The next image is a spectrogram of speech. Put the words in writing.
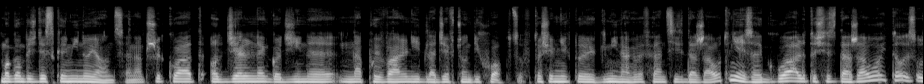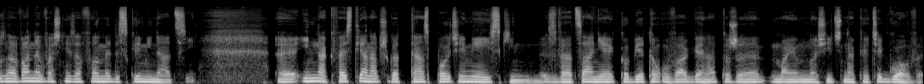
mogą być dyskryminujące. Na przykład oddzielne godziny napływalni dla dziewcząt i chłopców. To się w niektórych gminach we Francji zdarzało. To nie jest reguła, ale to się zdarzało i to jest uznawane właśnie za formę dyskryminacji. Inna kwestia, na przykład w transporcie miejskim, zwracanie kobietom uwagę na to, że mają nosić nakrycie głowy.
